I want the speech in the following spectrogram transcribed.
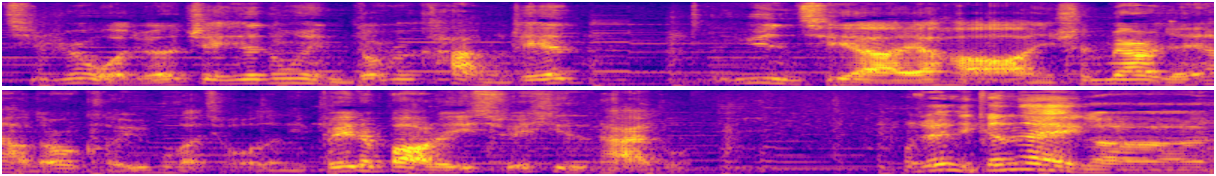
其实我觉得这些东西你都是看看，这些运气啊也好啊，你身边的人也好，都是可遇不可求的。你非着抱着一学习的态度，我觉得你跟那个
